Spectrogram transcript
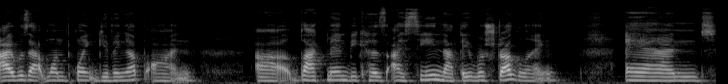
I was at one point giving up on uh, black men because I seen that they were struggling. And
